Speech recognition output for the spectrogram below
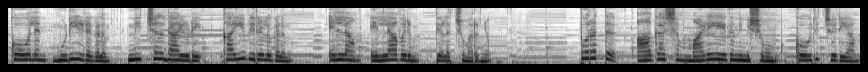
കോലൻ മുടിയിഴകളും നിശ്ചൽദായുടെ കൈവിരലുകളും എല്ലാം എല്ലാവരും തിളച്ചുമറിഞ്ഞു. പുറത്ത് ആകാശം മഴയേത് നിമിഷവും കോരിച്ചൊരിയാം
